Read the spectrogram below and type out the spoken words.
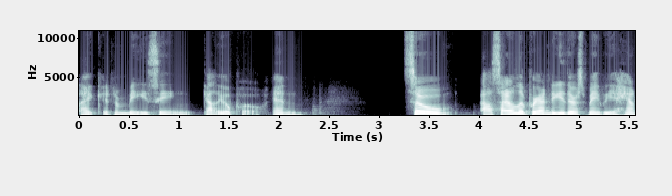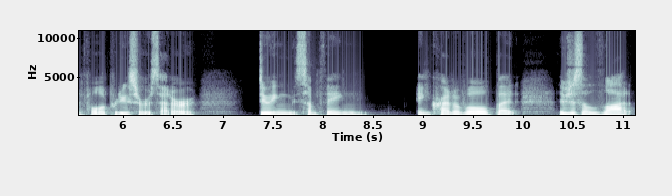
like an amazing Gaglioppo. And so outside of Librandi, there's maybe a handful of producers that are doing something incredible, but there's just a lot,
